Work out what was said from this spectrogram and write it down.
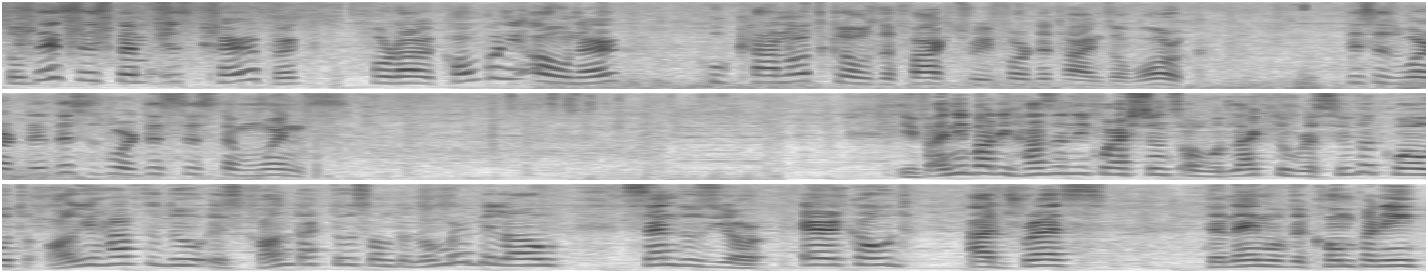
So this system is perfect for a company owner who cannot close the factory for the times of work. This is where this is where this system wins. If anybody has any questions or would like to receive a quote, all you have to do is contact us on the number below, send us your Eircode, address, the name of the company,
